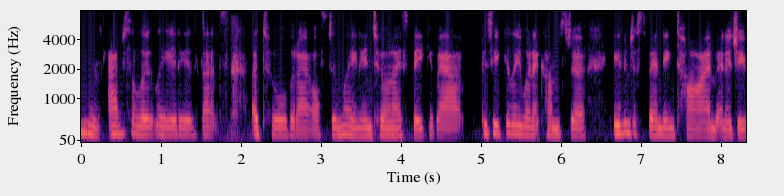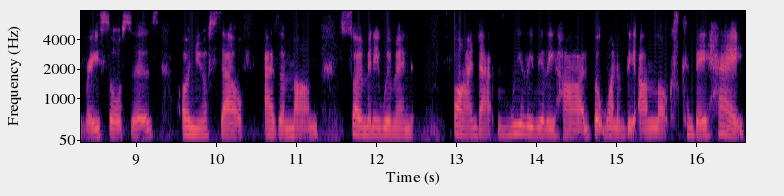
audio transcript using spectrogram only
Mm, absolutely, it is. That's a tool that I often lean into and I speak about, particularly when it comes to even just spending time, energy, resources on yourself as a mum. So many women find that really, really hard. But one of the unlocks can be hey,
